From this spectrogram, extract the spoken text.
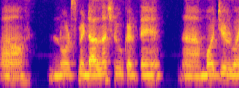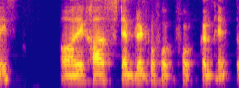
नोट्स में डालना शुरू करते हैं मॉड्यूल वाइज और एक खास टेम्पलेट को फो, फो करते हैं। तो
